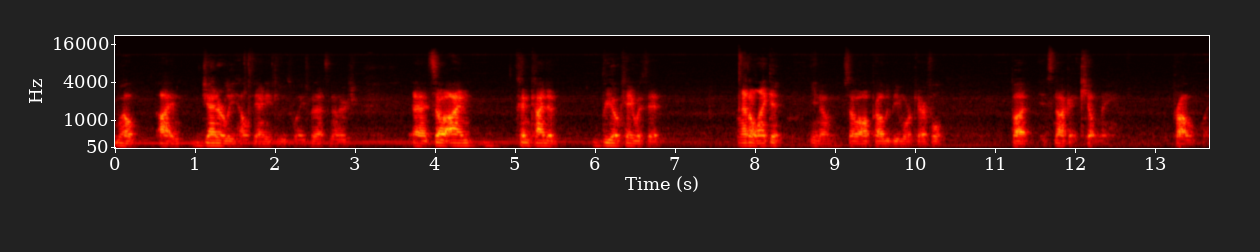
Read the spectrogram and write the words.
well, I'm generally healthy. I need to lose weight, but that's another issue. So I can kind of be okay with it. I don't like it, you know, so I'll probably be more careful. But it's not going to kill me, probably.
